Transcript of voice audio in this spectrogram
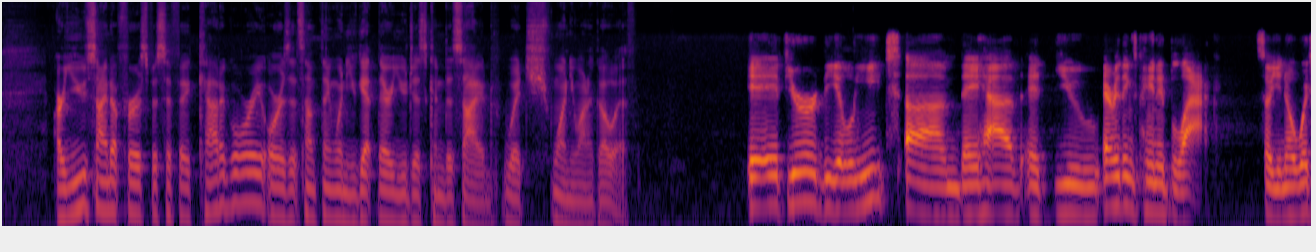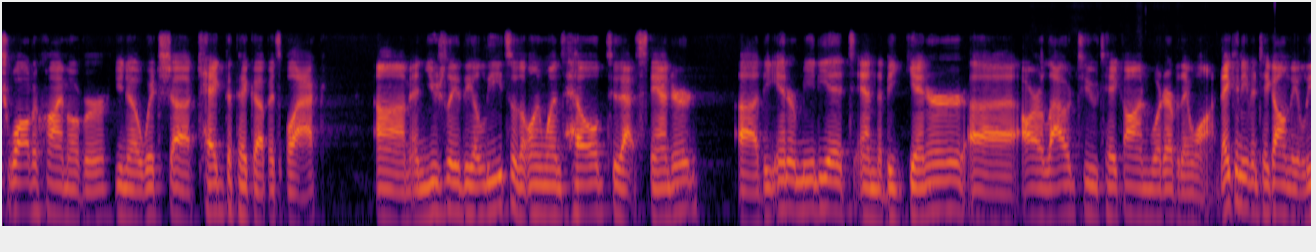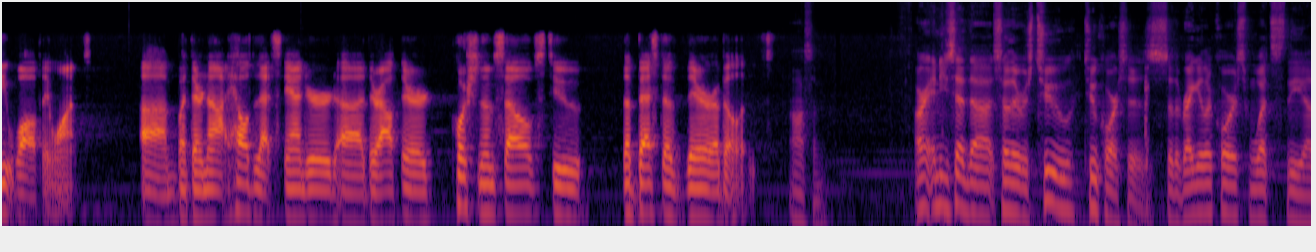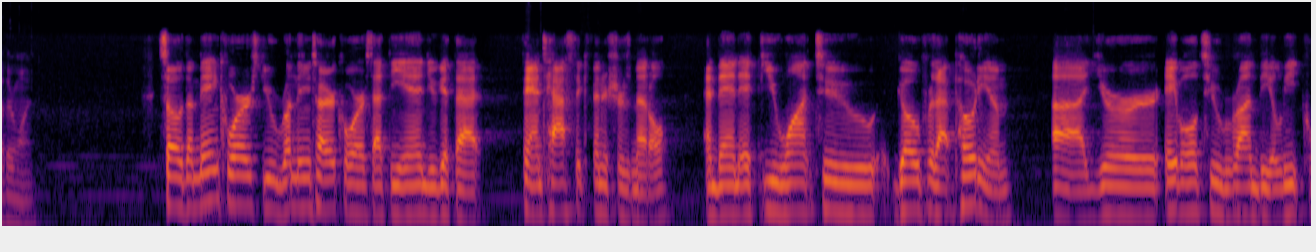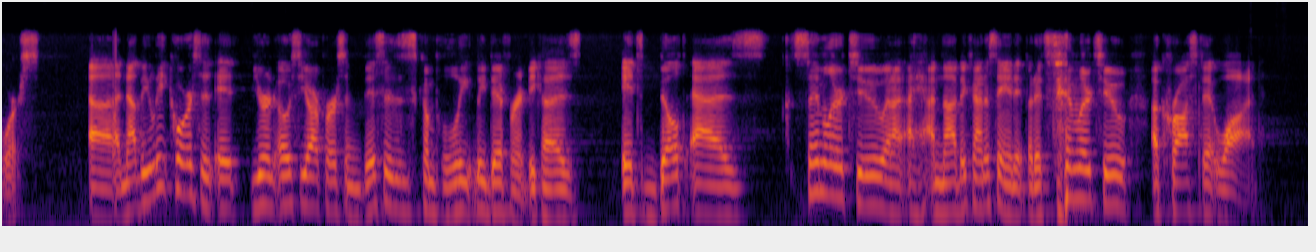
are you signed up for a specific category or is it something when you get there you just can decide which one you want to go with? If you're the elite um, they have it you everything's painted black. So you know which wall to climb over you know which uh, keg to pick up it's black. Um, and usually the elites are the only ones held to that standard. Uh, the intermediate and the beginner uh, are allowed to take on whatever they want. They can even take on the elite wall if they want um, but they're not held to that standard. Uh, they're out there pushing themselves to the best of their abilities. Awesome. All right, and you said uh, so there was two two courses. So the regular course, what's the other one? So the main course, you run the entire course. At the end, you get that fantastic finisher's medal, and then if you want to go for that podium, uh, you're able to run the elite course. Uh, now, the elite course, it, it, you're an OCR person. This is completely different because it's built as similar to, and I, am not a big fan of saying it, but it's similar to a CrossFit WOD.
